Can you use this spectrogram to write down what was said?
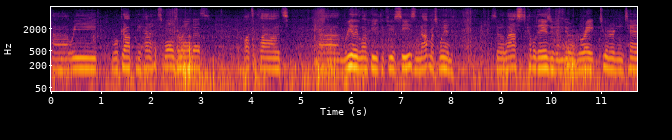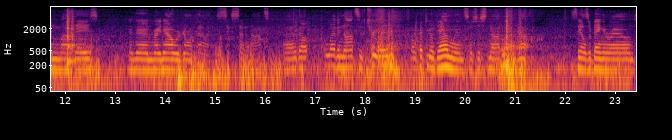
Uh, we woke up we kind of had squalls around us, lots of clouds, uh, really lumpy, confused seas, and not much wind. So last couple days we've been doing great, 210 mile days, and then right now we're going kind of like six, seven knots. Uh, about 11 knots of true wind, but we have to go downwind, so it's just not enough. Sails are banging around.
